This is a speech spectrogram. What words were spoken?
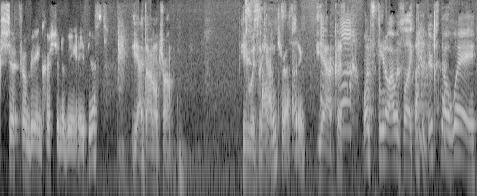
shift from being Christian to being atheist? Yeah, Donald Trump. He was the Oh, catalyst. interesting. Yeah, because once you know, I was like, dude, there's no way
